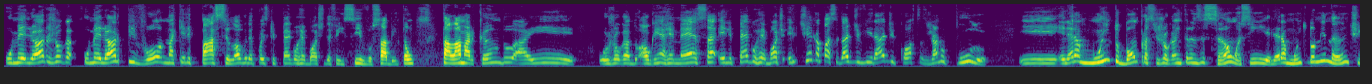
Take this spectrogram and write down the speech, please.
o melhor joga, o melhor pivô naquele passe logo depois que pega o rebote defensivo, sabe? Então tá lá marcando, aí o jogador, alguém arremessa, ele pega o rebote, ele tinha capacidade de virar de costas já no pulo e ele era muito bom para se jogar em transição, assim, ele era muito dominante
